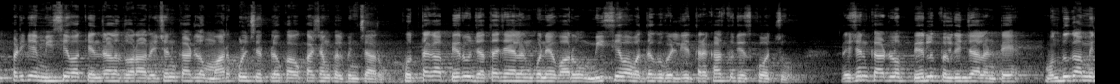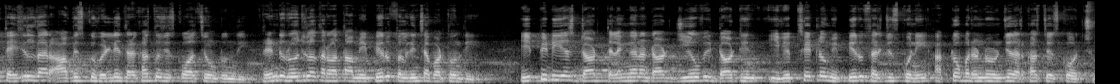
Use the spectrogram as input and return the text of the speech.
ఇప్పటికే మీ సేవా కేంద్రాల ద్వారా రేషన్ కార్డులో మార్పులు చేర్పులకు అవకాశం కల్పించారు. కొత్తగా పేరు జత చేయాలనుకునే వారు మీ సేవ వద్దకు వెళ్ళి దరఖాస్తు చేసుకోవచ్చు. రేషన్ కార్డులో పేర్లు తొలగించాలంటే ముందుగా మీ తహసీల్దార్ ఆఫీస్కు వెళ్ళి దరఖాస్తు చేసుకోవాల్సి ఉంటుంది. రెండు రోజుల తర్వాత మీ పేరు తొలగించబడుతుంది. EPDS dot Telangana dot GOV dot in ఈ వెబ్సైట్లో మీ పేరు సరిచూసుకొని అక్టోబర్ రెండు నుంచి దరఖాస్తు చేసుకోవచ్చు.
